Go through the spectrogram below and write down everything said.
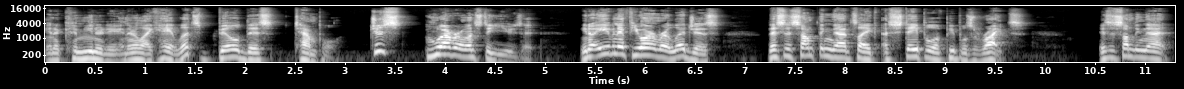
in a community and they're like, hey, let's build this temple. Just whoever wants to use it. You know, even if you aren't religious, this is something that's like a staple of people's rights. This is something that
